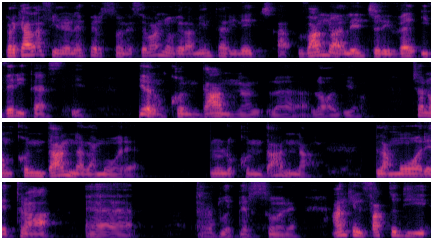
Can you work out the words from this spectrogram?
Perché alla fine le persone, se vanno veramente a, rilegg- vanno a leggere i, ve- i veri testi, Dio non condanna l- l'odio, cioè non condanna l'amore, non lo condanna l'amore tra, eh, tra due persone. Anche il fatto di,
